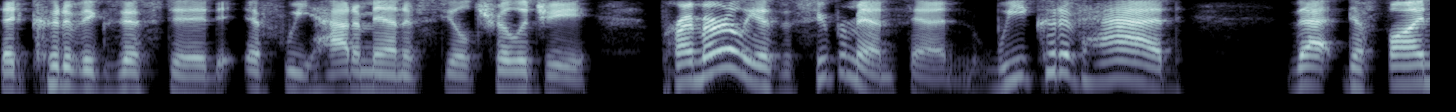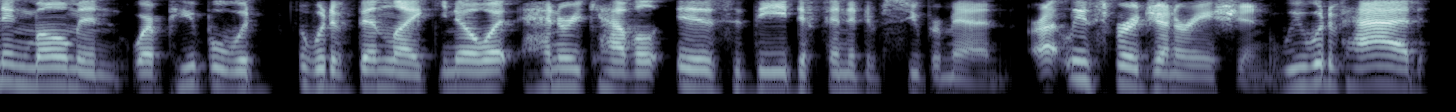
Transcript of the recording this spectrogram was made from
that could have existed if we had a Man of Steel trilogy. Primarily as a Superman fan, we could have had that defining moment where people would would have been like, you know what, Henry Cavill is the definitive Superman, or at least for a generation. We would have had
